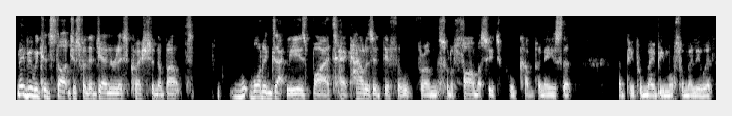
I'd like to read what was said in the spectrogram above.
Maybe we could start just with a generalist question about what exactly is biotech? How does it differ from sort of pharmaceutical companies that, that people may be more familiar with?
